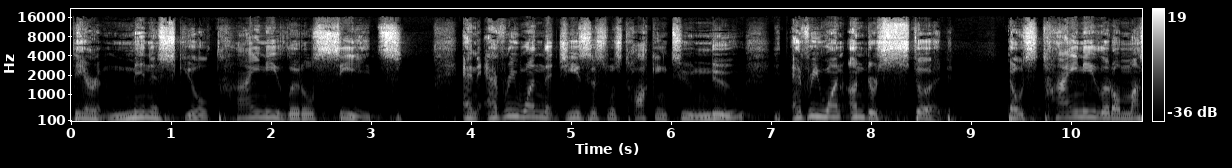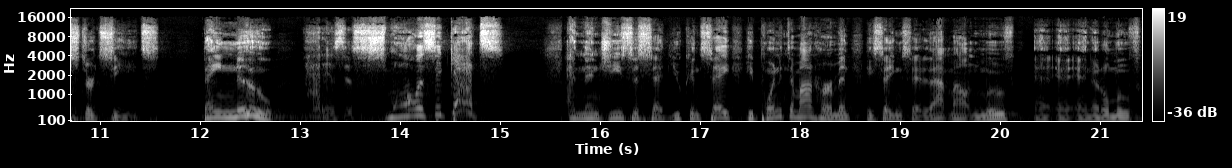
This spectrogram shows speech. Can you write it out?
They're minuscule, tiny little seeds. And everyone that Jesus was talking to knew, everyone understood those tiny little mustard seeds. They knew that is as small as it gets. And then Jesus said, You can say, He pointed to Mount Hermon. He said, You can say to that mountain, move, and, and, and it'll move.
